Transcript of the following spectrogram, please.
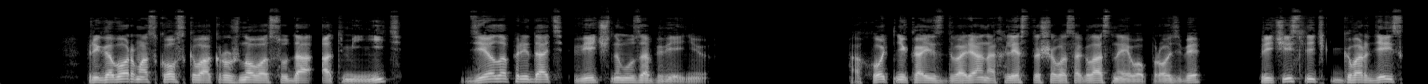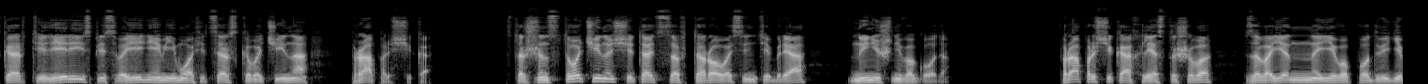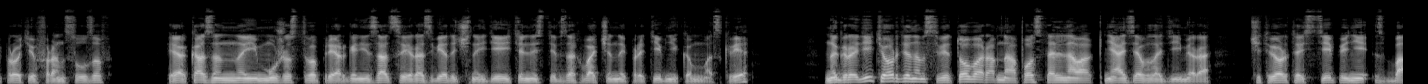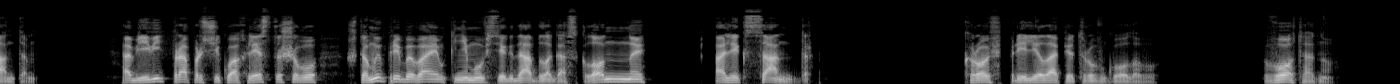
Приговор Московского окружного суда отменить, дело предать вечному забвению. Охотника из дворян Охлестышева, согласно его просьбе, причислить к гвардейской артиллерии с присвоением ему офицерского чина прапорщика. Старшинство чина считать со 2 сентября нынешнего года. Прапорщика Охлестышева за военные его подвиги против французов и оказанное им мужество при организации разведочной деятельности в захваченной противником Москве, наградить орденом святого равноапостольного князя Владимира четвертой степени с бантом. Объявить прапорщику Охлестышеву, что мы пребываем к нему всегда благосклонны, Александр. Кровь прилила Петру в голову. Вот оно.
